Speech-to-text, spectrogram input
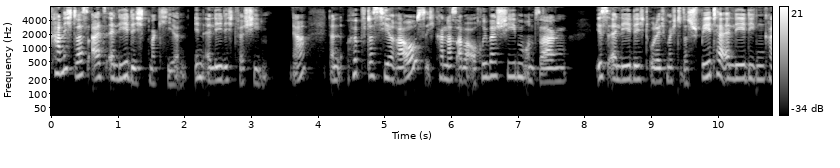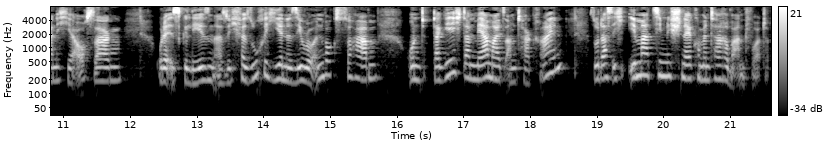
kann ich das als erledigt markieren, in erledigt verschieben. Ja, dann hüpft das hier raus. Ich kann das aber auch rüberschieben und sagen, ist erledigt oder ich möchte das später erledigen, kann ich hier auch sagen. oder ist gelesen. Also ich versuche hier eine Zero Inbox zu haben und da gehe ich dann mehrmals am Tag rein, so dass ich immer ziemlich schnell Kommentare beantworte.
